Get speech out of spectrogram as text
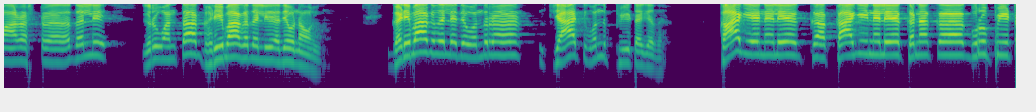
ಮಹಾರಾಷ್ಟ್ರದಲ್ಲಿ ಇರುವಂಥ ಗಡಿಭಾಗದಲ್ಲಿ ಅದೇವು ನಾವು ಈಗ. ಗಡಿಭಾಗದಲ್ಲಿ ಅದೇವು ಅಂದ್ರೆ ಜಾತಿ ಒಂದು ಪೀಠ ಆಗ್ಯದ. ಕಾಗೆ ನೆಲೆ ಕ ಕಾಗಿ ನೆಲೆ ಕನಕ ಗುರುಪೀಠ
